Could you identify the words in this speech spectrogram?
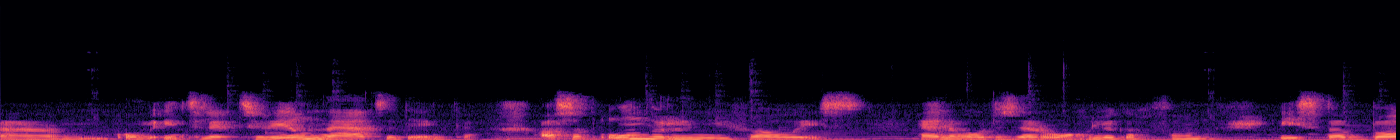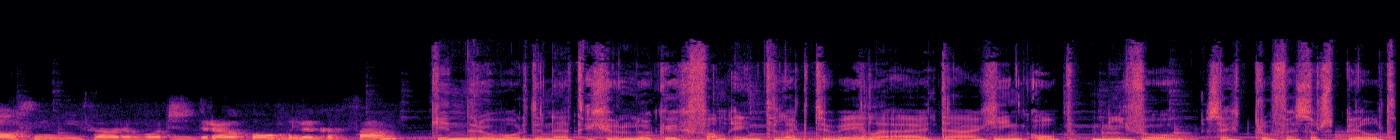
um, om intellectueel na te denken. Als dat onder hun niveau is, en dan worden ze er ongelukkig van. Is dat boven hun niveau, dan worden ze er ook ongelukkig van. Kinderen worden net gelukkig van intellectuele uitdaging op niveau, zegt professor Spilt.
